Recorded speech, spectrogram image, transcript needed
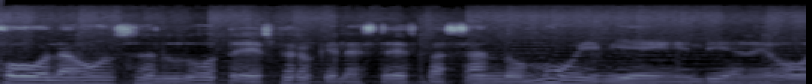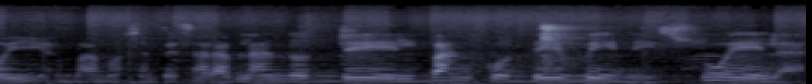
Hola, un saludote, espero que la estés pasando muy bien el día de hoy. Vamos a empezar hablando del Banco de Venezuela.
